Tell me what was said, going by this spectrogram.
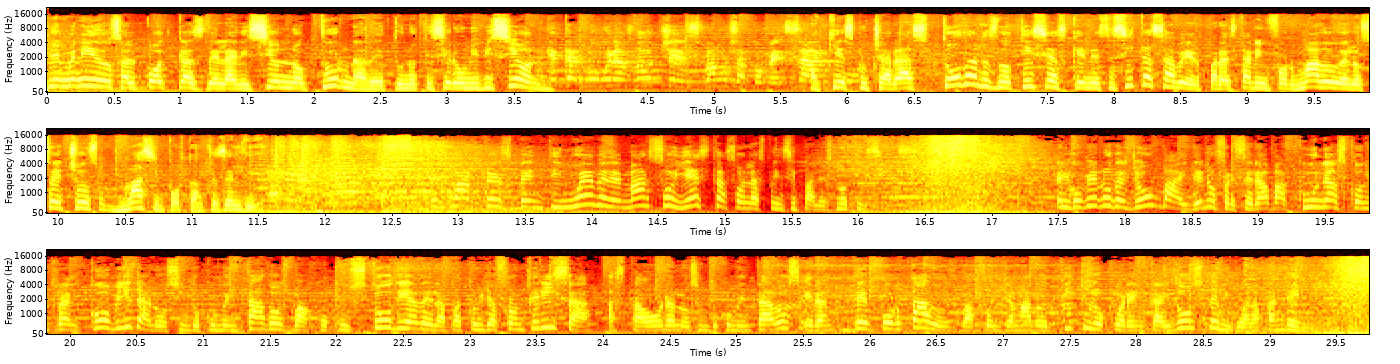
Bienvenidos al podcast de la edición nocturna de tu noticiero Univisión. ¿Qué tal? Muy buenas noches. Vamos a comenzar. Aquí escucharás todas las noticias que necesitas saber para estar informado de los hechos más importantes del día. Es martes 29 de marzo y estas son las principales noticias. El gobierno de Joe Biden ofrecerá vacunas contra el COVID a los indocumentados bajo custodia de la patrulla fronteriza. Hasta ahora los indocumentados eran deportados bajo el llamado Título 42 debido a la pandemia.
